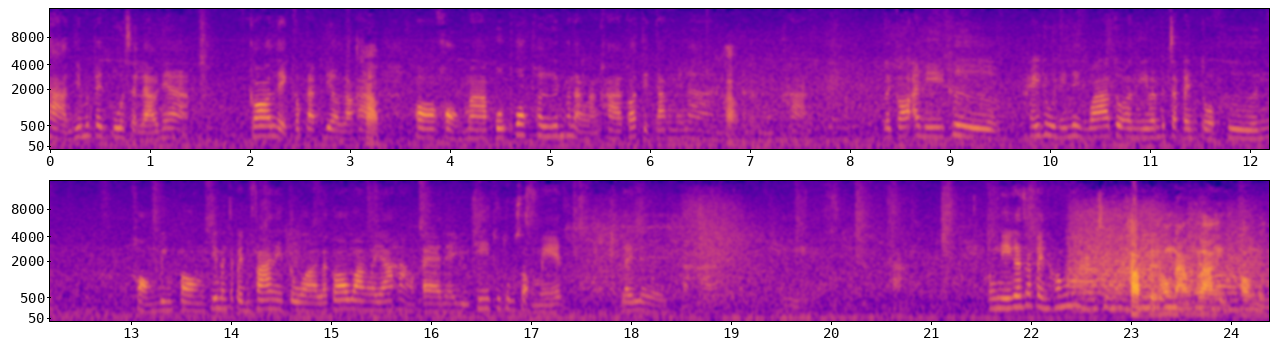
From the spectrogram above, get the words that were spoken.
ฐานที่มันเป็นปูนเสร็จแล้วเนี่ย ก็เหล็กก็แป๊บเดียวแล้วค่ะครับพอของมาปุ๊บพวกพื้นผนังหลังคาก็ติดตั้งไม่นานครับอ่าค่ะ แล้วก็อันนี้คือ ให้ดูนิดนึงว่าตัวอันนี้มันจะเป็นตัวพื้นของบิงปองที่มันจะเป็นฝ้าในตัว แล้วก็วางระยะห่างแปรเนี่ยอยู่ที่ทุกๆ 2 เมตรได้เลยนะคะโอเคค่ะตรงนี้ก็จะเป็นห้องน้ำใช่ไหมะครับ เป็นห้องน้ำข้างล่างอีกห้องหนึ่ง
